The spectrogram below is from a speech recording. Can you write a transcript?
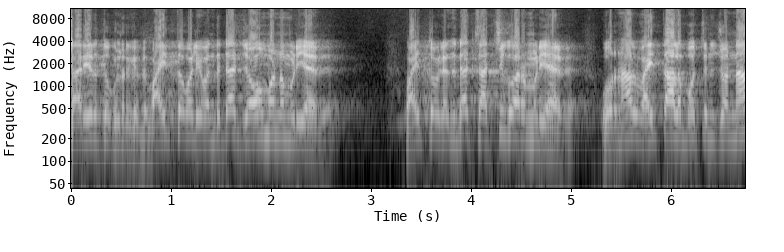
சரீரத்துக்குள்ள இருக்குது. வயிற்று வலி வந்துட்டா ஜெபம் பண்ண முடியாது. வயிற்று வலி வந்துட்டா சர்ச்சுக்கு வர முடியாது. ஒரு நாள் வைத்தால போச்சுன்னு சொன்னா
